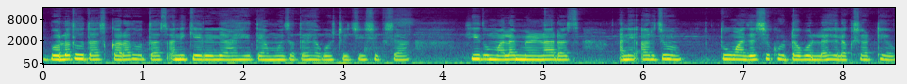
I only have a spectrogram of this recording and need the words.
बोलत होतास करत होतास आणि केलेली आहे. त्यामुळेच आता ह्या गोष्टीची शिक्षा ही तुम्हाला मिळणारच. आणि अर्जुन तू माझ्याशी खोटं बोललं हे लक्षात ठेव.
